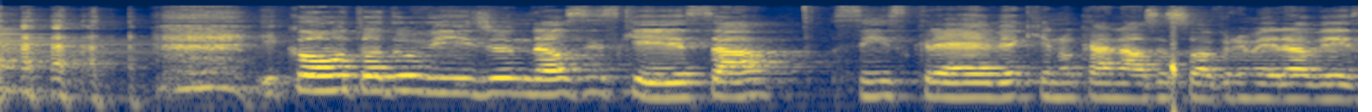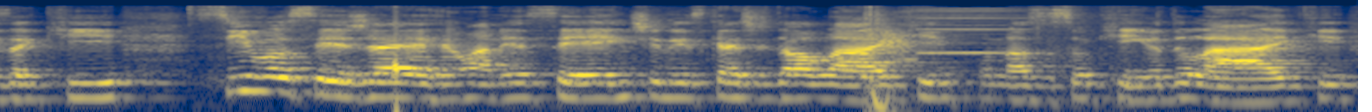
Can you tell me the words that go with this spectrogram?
e como todo vídeo, não se esqueça. Se inscreve aqui no canal se é a sua primeira vez aqui. Se você já é remanescente, não esquece de dar o like, o nosso soquinho do like,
